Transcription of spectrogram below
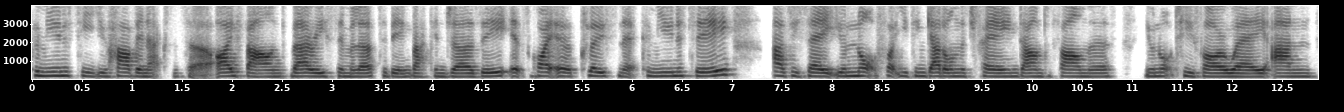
community you have in Exeter, I found very similar to being back in Jersey. It's mm. quite a close knit community. As you say, you're not far, you can get on the train down to Falmouth, you're not too far away. And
